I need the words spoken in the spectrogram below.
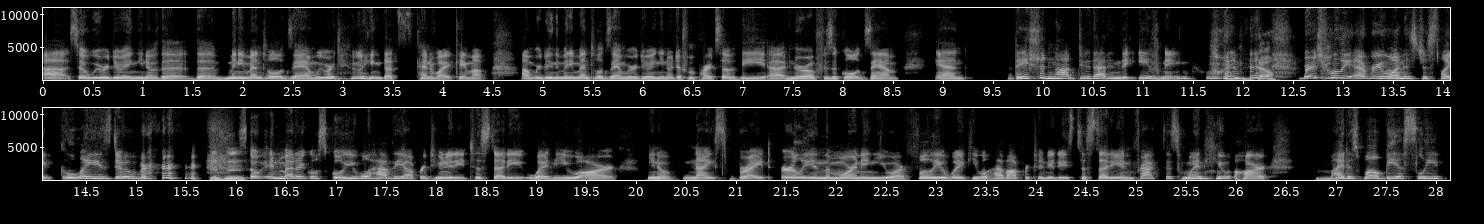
Uh, so we were doing, you know, the the mini mental exam. We were doing that's kind of why it came up. Um, we are doing the mini mental exam. We were doing, you know, different parts of the uh, neurophysical exam, and they should not do that in the evening when no. virtually everyone is just like glazed over. Mm-hmm. So in medical school, you will have the opportunity to study when you are, you know, nice, bright, early in the morning. You are fully awake. You will have opportunities to study and practice when you are might as well be asleep.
